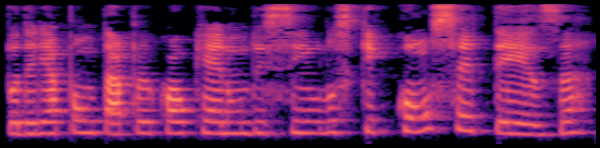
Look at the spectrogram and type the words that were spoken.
poderia apontar por qualquer um dos símbolos que com certeza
